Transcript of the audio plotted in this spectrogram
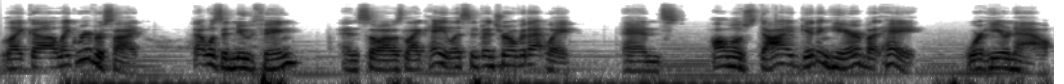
like uh, like Riverside. That was a new thing, and so I was like, hey, let's adventure over that way. And almost died getting here, but hey, we're here now.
